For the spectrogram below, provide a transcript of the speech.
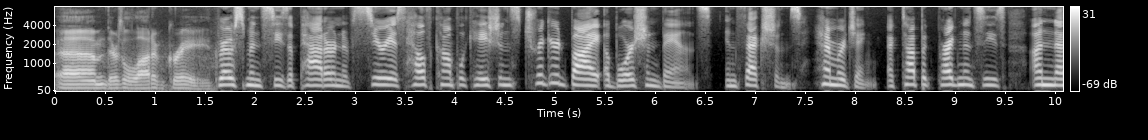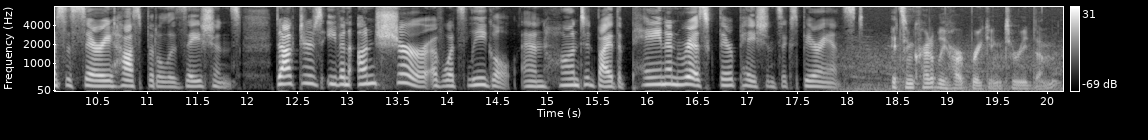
Um, there's a lot of gray. Grossman sees a pattern of serious health complications triggered by abortion bans, infections, hemorrhaging, ectopic pregnancies, unnecessary hospitalizations. Doctors even unsure of what's legal and haunted by the pain and risk their patients experienced. It's incredibly heartbreaking to read them.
